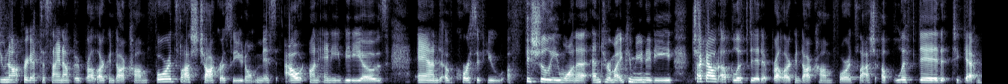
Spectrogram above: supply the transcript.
do not forget to sign up at brettlarkin.com forward slash chakra so you don't miss out on any videos. And of course, if you officially want to enter my community, check out Uplifted at brettlarkin.com forward slash uplifted to get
